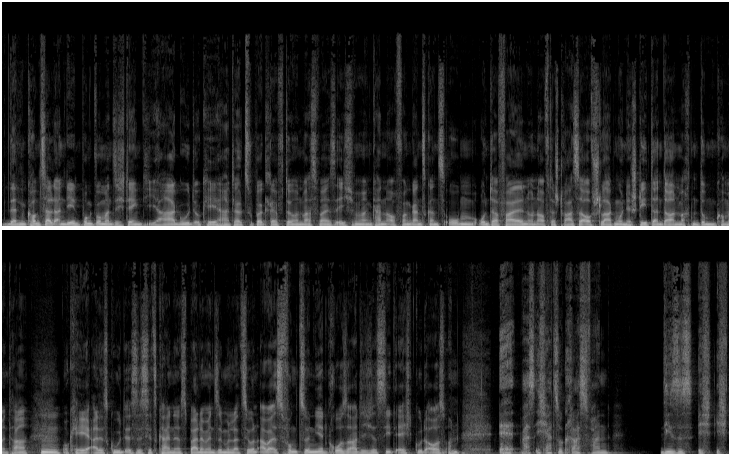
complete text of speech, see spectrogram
dann kommt es halt an den Punkt, wo man sich denkt, ja gut, okay, er hat halt Superkräfte und was weiß ich. Man kann auch von ganz, ganz oben runterfallen und auf der Straße aufschlagen und er steht dann da und macht einen dummen Kommentar. Okay, alles gut, es ist jetzt keine Spider-Man-Simulation, aber es funktioniert großartig, es sieht echt gut aus. Und äh, was ich halt so krass fand, dieses, ich, ich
